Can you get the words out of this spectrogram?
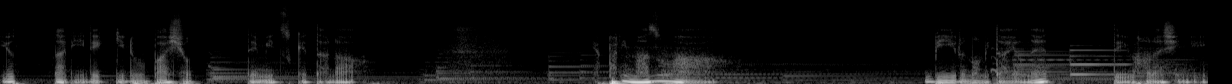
ゆったりできる場所って見つけたら、やっぱりまずはビール飲みたいよねっていう話に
